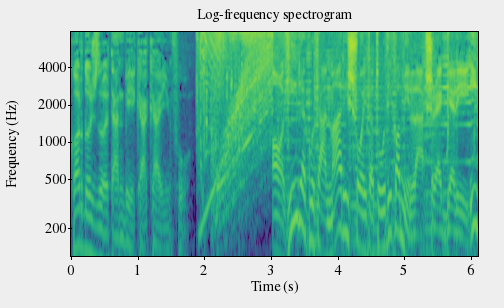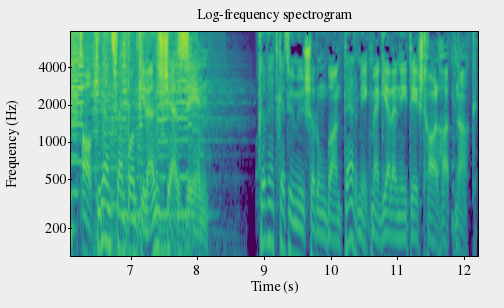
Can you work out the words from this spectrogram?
Kardos Zoltán, BKK Info. A hírek után már is folytatódik a millás reggeli, itt a 90.9 jazz Következő műsorunkban termék megjelenítést hallhatnak.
